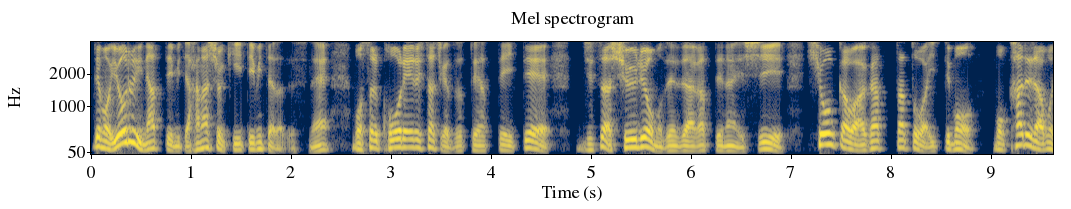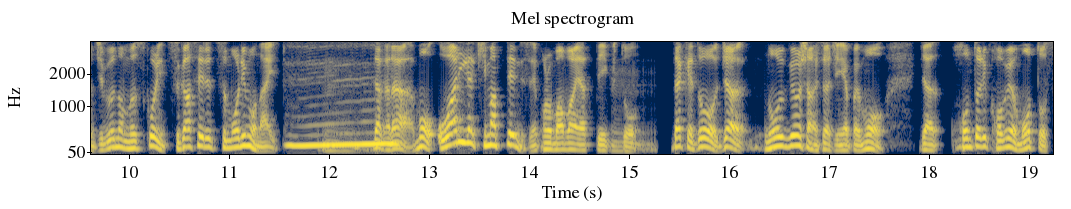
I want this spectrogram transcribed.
でも夜になってみて話を聞いてみたらですね、もうそれ高齢の人たちがずっとやっていて、実は収量も全然上がってないし、評価は上がったとは言っても、もう彼らも自分の息子に継がせるつもりもないと。うんだからもう終わりが決まってんですね。このままやっていくと。うんだけど、じゃあ農業者の人たちにやっぱりもう、じゃあ本当に米をもっと突き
